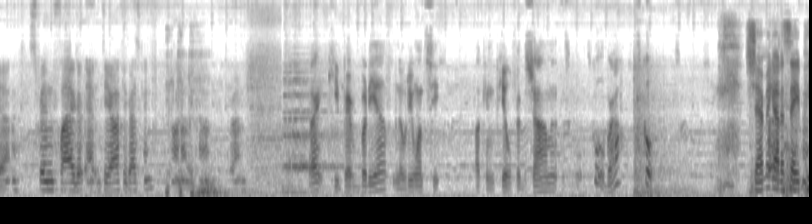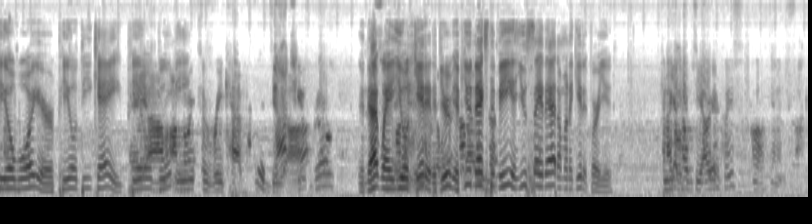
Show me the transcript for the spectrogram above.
Yeah. Spin flag at- at DR if you guys can. Oh no, we can't. Alright, keep everybody up. Nobody wants to see fucking peel for the shaman. It's cool, it's cool bro. It's cool. Shaman gotta say Peel Warrior, Peel DK, Peel Hey, um, I'm going to recap Got you, bro. And that way you'll get it. If you're if you're next to me and you say that, I'm gonna get it for you. Can I get help DR again, please? Oh, damn it. Fuck.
